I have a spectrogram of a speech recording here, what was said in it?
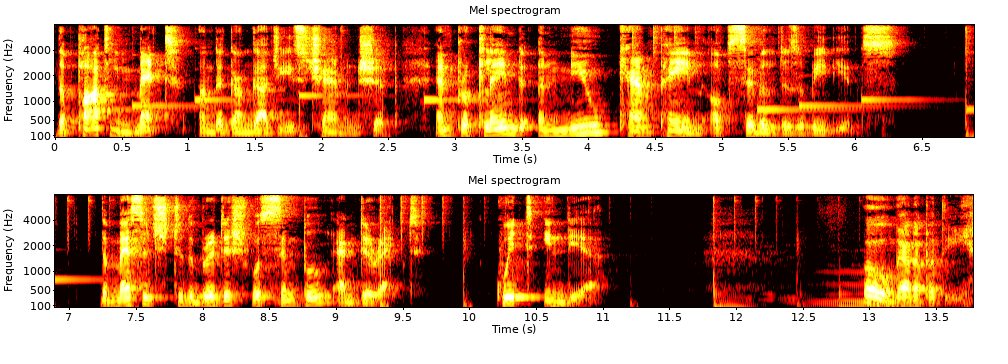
the party met under Gangaji's chairmanship and proclaimed a new campaign of civil disobedience. The message to the British was simple and direct quit India. Oh, Ganapati,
